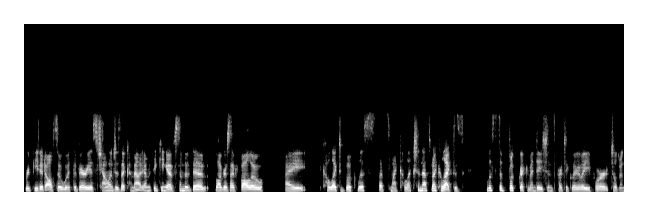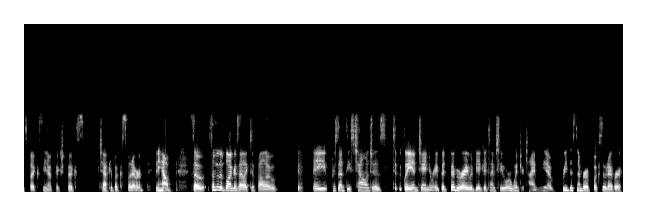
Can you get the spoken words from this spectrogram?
repeated also with the various challenges that come out. I'm thinking of some of the bloggers I follow. I collect book lists. That's my collection. That's what I collect is lists of book recommendations, particularly for children's books, you know, picture books, chapter books, whatever. Anyhow, so some of the bloggers I like to follow, they present these challenges typically in January, but February would be a good time too, or winter time. You know, read this number of books or whatever.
